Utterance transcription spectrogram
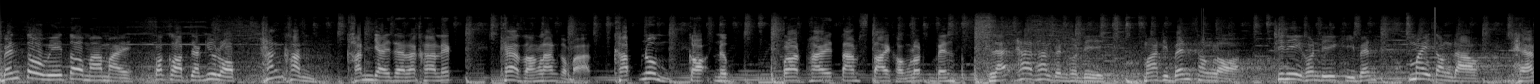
เบนโตวีโตมาใหม่ ประกอบจากยุโรปทั้งคัน คันใหญ่แต่ราคาเล็ก แค่ 2 ล้านกว่าบาท ขับนุ่มเกาะหนึบ ปลอดภัยตามสไตล์ของรถเบนซ์และถ้าท่านเป็นคนดีมาที่เบนซ์ทองหล่อ ที่นี่คนดีขี่เบนซ์ไม่ต้องดาวน์แถม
